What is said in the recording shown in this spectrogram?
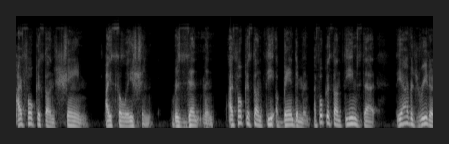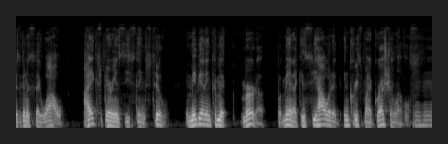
I focused on shame, isolation, resentment. I focused on the abandonment. I focused on themes that the average reader is going to say, wow, I experienced these things too. And maybe I didn't commit murder, but man, I can see how it increased my aggression levels. Mm-hmm.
